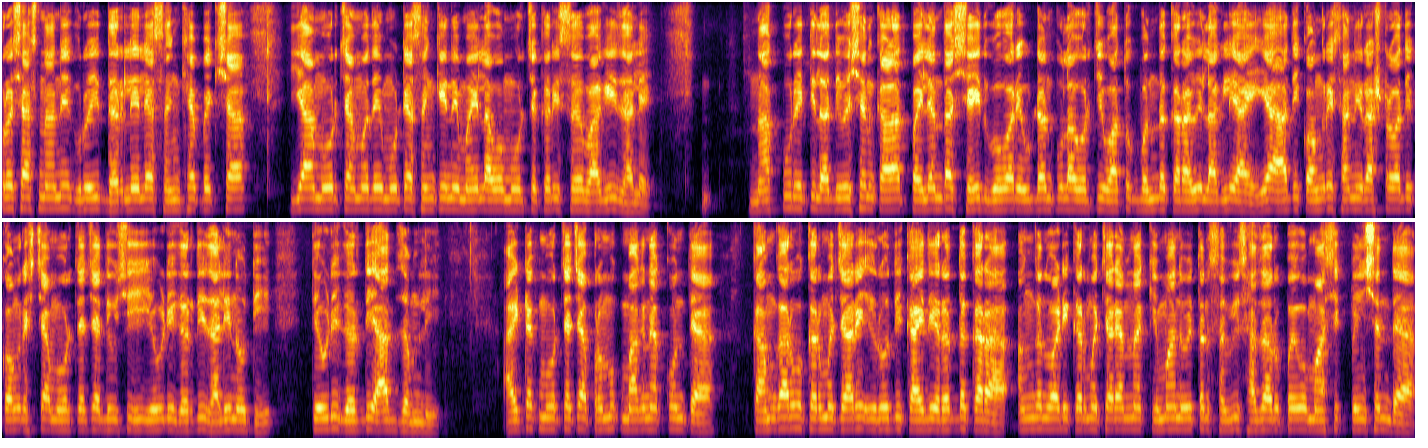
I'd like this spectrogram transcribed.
प्रशासनाने गृहीत धरलेल्या संख्यापेक्षा या मोर्चामध्ये मोठ्या संख्येने महिला व मोर्चेकरी सहभागी झाले. नागपूर येथील अधिवेशन काळात पहिल्यांदा शहीद गोवारी उड्डाणपुलावरची वाहतूक बंद करावी लागली आहे. याआधी काँग्रेस आणि राष्ट्रवादी काँग्रेसच्या मोर्चाच्या दिवशीही एवढी गर्दी झाली नव्हती तेवढी गर्दी आज जमली. आयटक मोर्चाच्या प्रमुख मागण्या कोणत्या? कामगार व कर्मचारी विरोधी कायदे रद्द करा. अंगणवाडी कर्मचाऱ्यांना किमान वेतन सव्वीस हजार रुपये व मासिक पेन्शन द्या.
